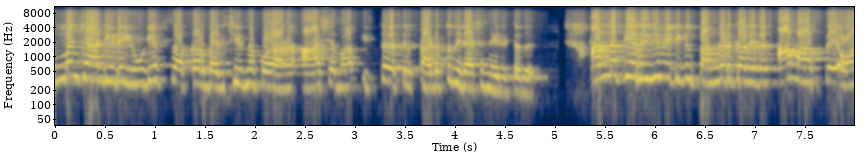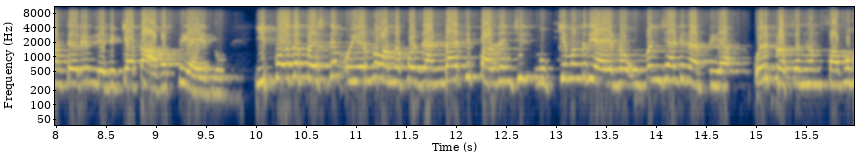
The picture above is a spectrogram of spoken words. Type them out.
ഉമ്മൻചാണ്ടിയുടെ യു ഡി എഫ് സർക്കാർ ഭരിച്ചിരുന്നപ്പോഴാണ് ആശമാർ ഇത്തരത്തിൽ കടുത്ത നിരാശ നേരിട്ടത്. അന്നൊക്കെ റിവ്യൂ മീറ്റിംഗിൽ പങ്കെടുക്കാതിരുന്നാൽ ആ മാസത്തെ ഓണറ്റേറിയം ലഭിക്കാത്ത അവസ്ഥയായിരുന്നു. ഇപ്പോഴത്തെ പ്രശ്നം ഉയർന്നു വന്നപ്പോൾ രണ്ടായിരത്തി പതിനഞ്ചിൽ മുഖ്യമന്ത്രിയായിരുന്ന ഉമ്മൻചാണ്ടി നടത്തിയ ഒരു പ്രസംഗം സമൂഹ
